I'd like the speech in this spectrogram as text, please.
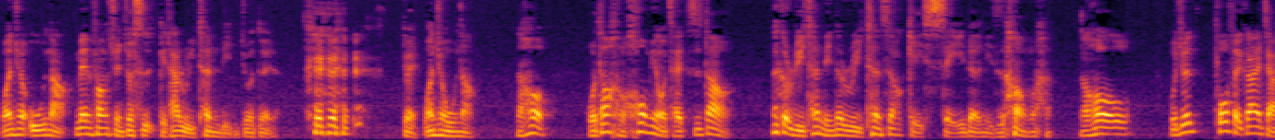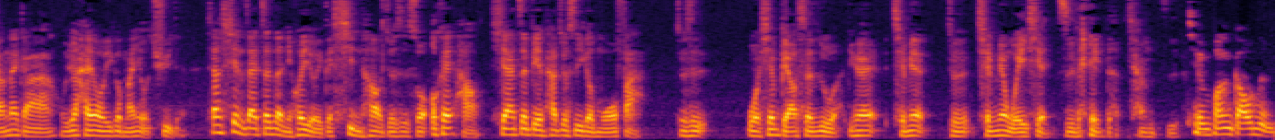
完全无脑，main function 就是给它 return 零就对了，对，完全无脑。然后我到很后面我才知道，那个 return 零的 return 是要给谁的，你知道吗？然后。我觉得 Perfect 刚才讲的那个啊，我觉得还有一个蛮有趣的，像现在真的你会有一个信号，就是说，OK，好，现在这边它就是一个魔法，就是我先不要深入了，因为前面就是前面危险之类的这样子。前方高能。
